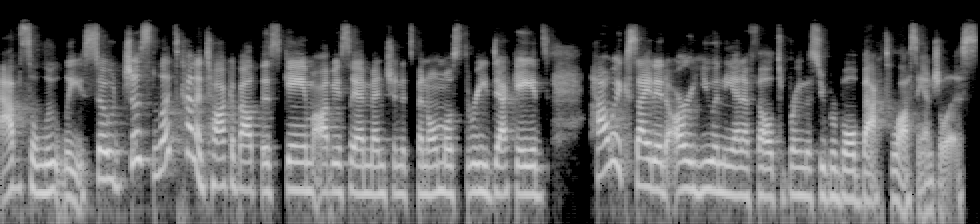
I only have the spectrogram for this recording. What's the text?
Absolutely. So, just let's kind of talk about this game. Obviously, I mentioned it's been almost three decades. How excited are you in the NFL to bring the Super Bowl back to Los Angeles?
